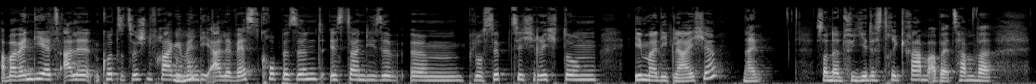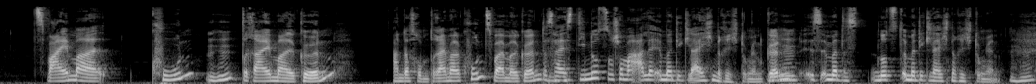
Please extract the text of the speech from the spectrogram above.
Aber wenn die jetzt alle, kurze Zwischenfrage, mhm. wenn die alle Westgruppe sind, ist dann diese ähm, plus 70 Richtung immer die gleiche? Nein, sondern für jedes Trigramm. Aber jetzt haben wir zweimal Kuhn, mhm. dreimal Gönn andersrum, dreimal Kuhn, zweimal Gönn. Das mhm. heißt, die nutzen schon mal alle immer die gleichen Richtungen. Gönn mhm. ist immer das, nutzt immer die gleichen Richtungen. Mhm.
